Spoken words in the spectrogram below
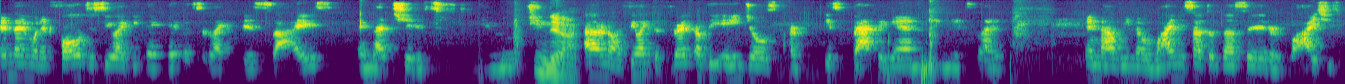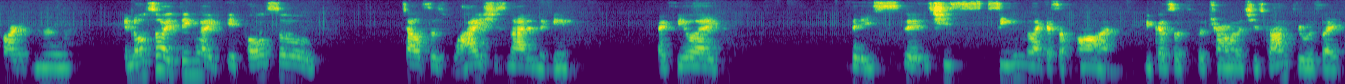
and then when it falls, you see like the areas are like this size, and that shit is huge. Yeah. I don't know. I feel like the threat of the angels are, is back again, and it's like, and now we know why Misato does it or why she's part of Moon. And also, I think like it also tells us why she's not in the game. I feel like they she's seen like as a pawn because of the trauma that she's gone through. It's like,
